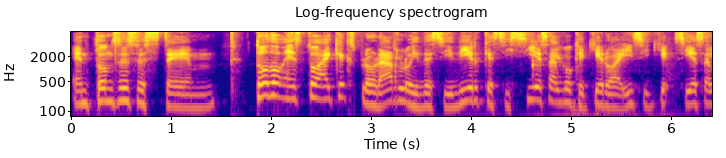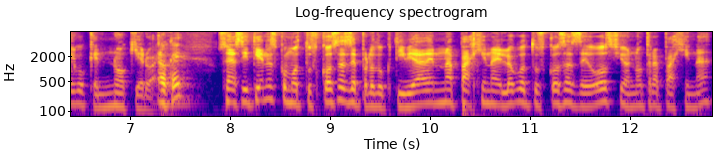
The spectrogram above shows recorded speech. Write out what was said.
Entonces, este, todo esto hay que explorarlo y decidir que si sí es algo que quiero ahí, si, si es algo que no quiero ahí. O sea, si tienes como tus cosas de productividad en una página y luego tus cosas de ocio en otra página,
